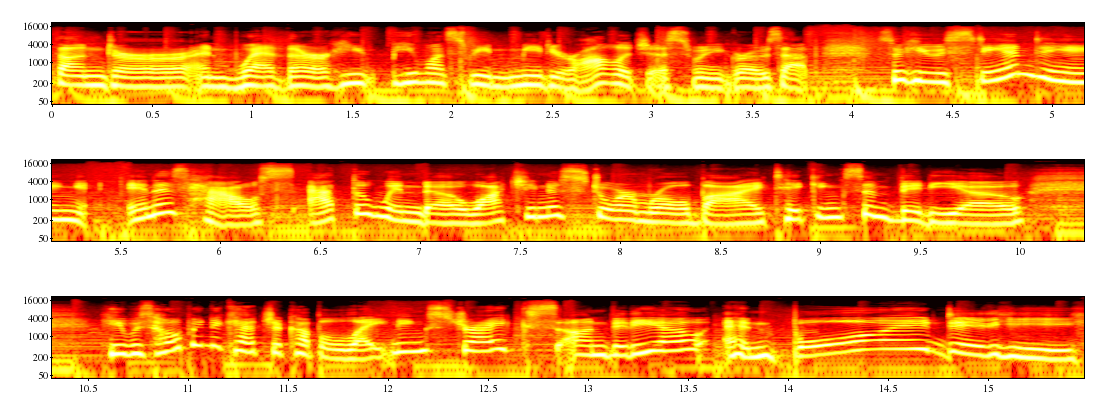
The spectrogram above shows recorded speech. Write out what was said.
thunder and weather. He he wants to be a meteorologist when he grows up. So he was standing in his house at the window watching a storm roll by, taking some video. He was hoping to catch a couple lightning strikes on video, and boy did he.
